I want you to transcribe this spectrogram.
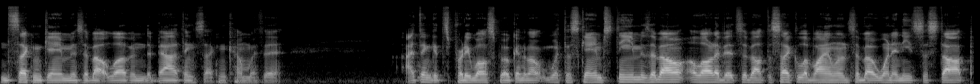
the second game is about love and the bad things that can come with it. I think it's pretty well spoken about what this game's theme is about. A lot of it's about the cycle of violence, about when it needs to stop.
